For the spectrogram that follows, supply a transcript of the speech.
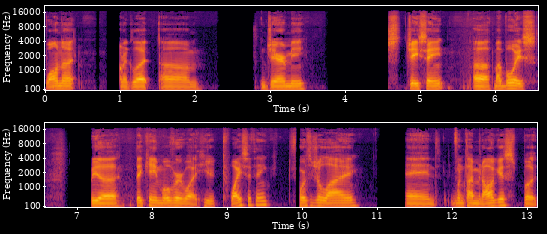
Walnut, Walnut Glut, um, Jeremy, Jay Saint, uh, my boys. We uh, they came over what here twice I think, Fourth of July, and one time in August. But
